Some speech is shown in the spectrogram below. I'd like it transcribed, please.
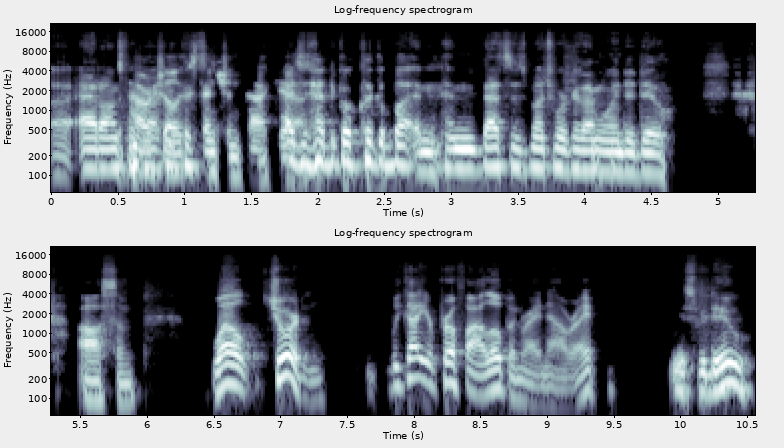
uh, add-ons PowerShell extension pack. Yeah. I just had to go click a button, and that's as much work as I'm willing to do. Awesome. Well, Jordan, we got your profile open right now, right? Yes, we do.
